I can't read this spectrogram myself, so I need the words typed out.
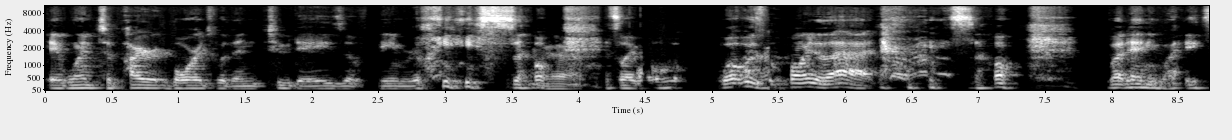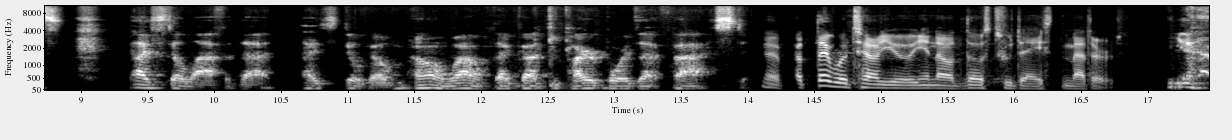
it went to pirate boards within two days of being released. So yeah. it's like, well, what was the point of that? so, but anyways, I still laugh at that. I still go, oh wow, that got to pirate boards that fast. Yeah, but they will tell you, you know, those two days mattered. Yeah,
